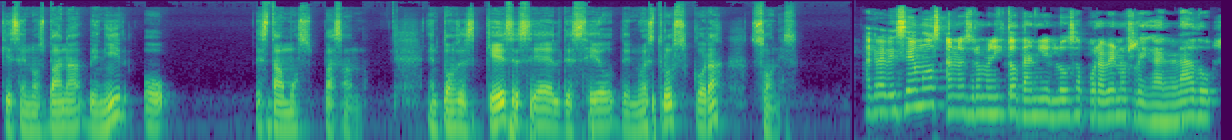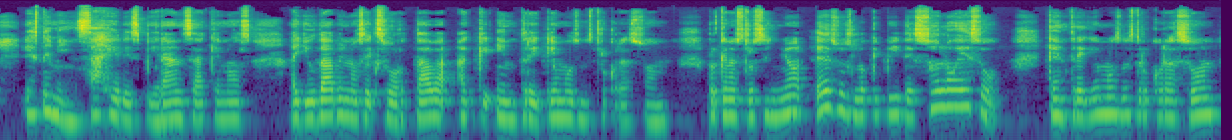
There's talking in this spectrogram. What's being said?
que se nos van a venir o estamos pasando. Entonces, que ese sea el deseo de nuestros corazones. Agradecemos a nuestro hermanito Daniel Loza por habernos regalado este mensaje de esperanza que nos ayudaba y nos exhortaba a que entreguemos nuestro corazón. Porque nuestro Señor eso es lo que pide, solo eso, que entreguemos nuestro corazón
